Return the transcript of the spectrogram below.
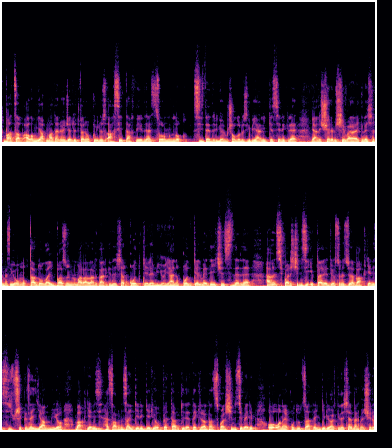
WhatsApp alım yapmadan önce lütfen okuyunuz. Aksi takdirde sorumluluk sizdedir görmüş oluruz gibi. Yani kesinlikle yani şöyle bir şey var arkadaşlar. Mesela yoğunluktan dolayı bazı numaralarda arkadaşlar kod gelemiyor. Yani kod gelmediği için sizler de hemen siparişinizi iptal ediyorsunuz ve bak yeni hiçbir şekilde yanmıyor. Bak yeni hesabınıza geri geliyor ve tabii ki de tekrardan siparişinizi verip o onay kodu zaten geliyor arkadaşlar. Ben şöyle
